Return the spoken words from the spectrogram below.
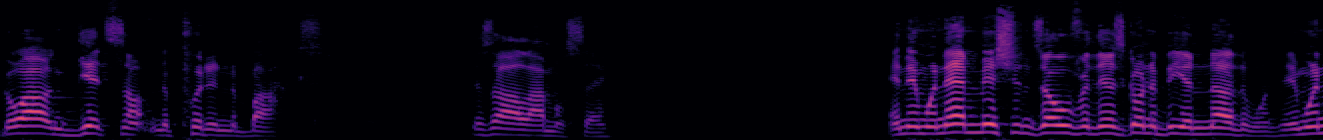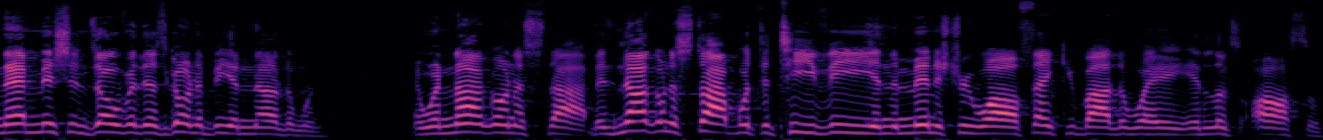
Go out and get something to put in the box. That's all I'm going to say. And then when that mission's over, there's going to be another one. And when that mission's over, there's going to be another one. And we're not going to stop. It's not going to stop with the TV and the ministry wall. Thank you, by the way. It looks awesome.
